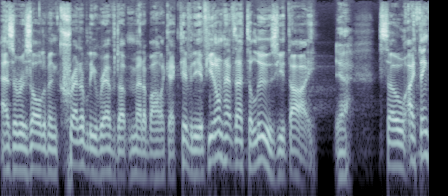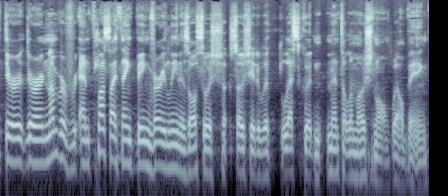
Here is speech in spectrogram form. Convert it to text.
as a result of incredibly revved up metabolic activity. If you don't have that to lose, you die. Yeah. So I think there there are a number of, and plus I think being very lean is also associated with less good mental emotional well being.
